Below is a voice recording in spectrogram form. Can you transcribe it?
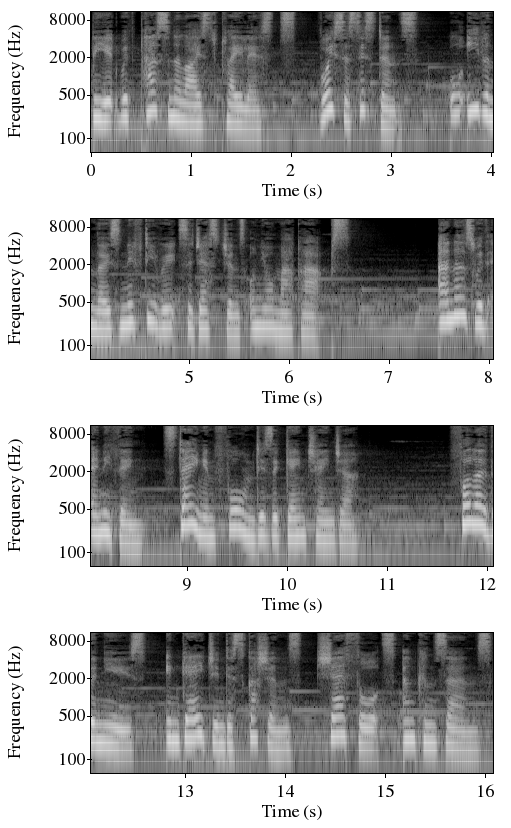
be it with personalized playlists, voice assistants, or even those nifty route suggestions on your map apps. And as with anything, staying informed is a game changer. Follow the news, engage in discussions, share thoughts and concerns.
